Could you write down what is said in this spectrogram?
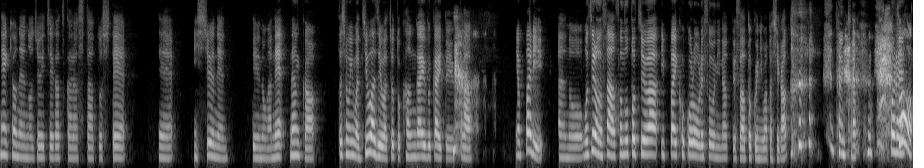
ね去年の11月からスタートしてで1周年っていうのがねなんか私も今じわじわちょっと感慨深いというか やっぱりあのもちろんさその途中はいっぱい心折れそうになってさ特に私が なんかこれそう。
